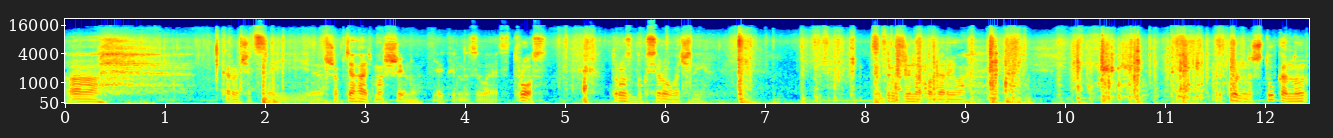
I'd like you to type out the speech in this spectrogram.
А, коротше, цей, е, щоб тягати машину, як він називається. Трос. Трос буксировочний. Це дружина подарила. Прикольна штука, ну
